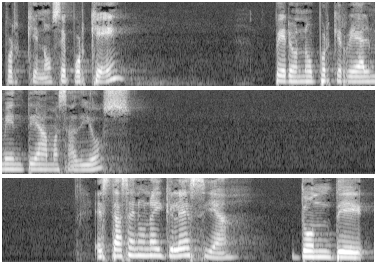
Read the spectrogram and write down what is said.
porque no sé por qué, pero no porque realmente amas a Dios. Estás en una iglesia donde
